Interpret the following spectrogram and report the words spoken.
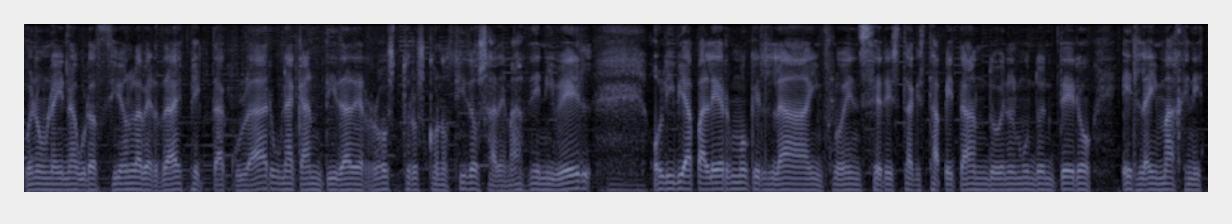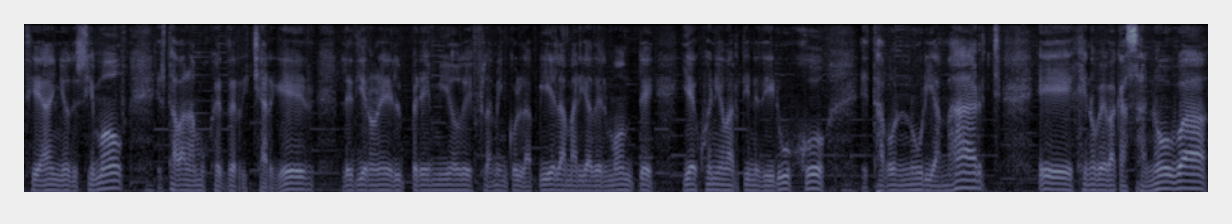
Bueno, una inauguración, la verdad, espectacular, una cantidad de rostros conocidos, además de nivel. Olivia Palermo, que es la influencer esta que está petando en el mundo entero, es la imagen este año de Simov. Estaba la mujer de Richard Gere, le dieron el premio de Flamenco en la piel a María del Monte y a Eugenia Martínez de Irujo. Estaba Nuria March, eh, Genoveva Casanova,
